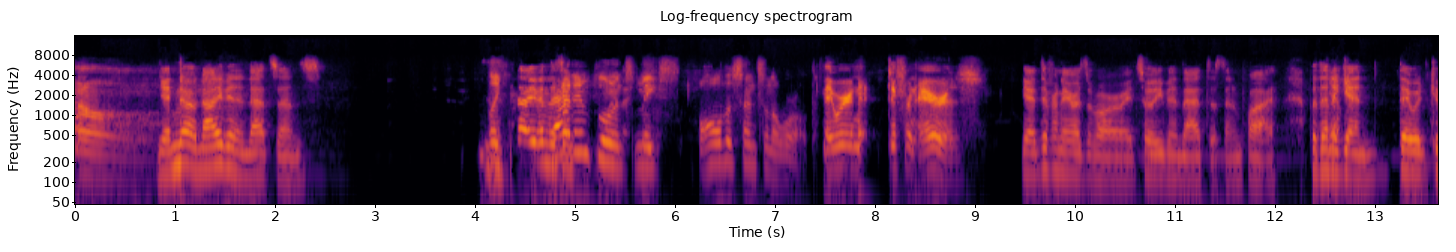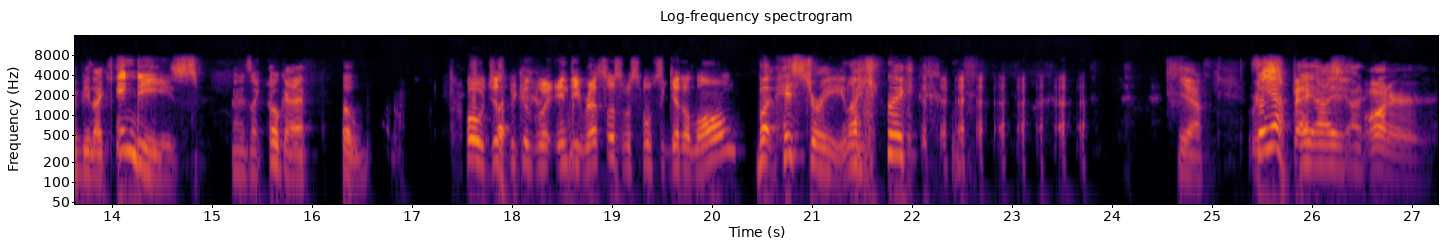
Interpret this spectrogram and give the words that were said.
Oh. Yeah, no, not even in that sense. Like, not even the sense- influence makes all the sense in the world. They were in different eras. Yeah, different eras of ROH, so even that doesn't apply. But then Yeah. again, they would could be like indies, and it's like okay, but Oh, just But- because we're indie wrestlers we're supposed to get along? but history, like like yeah, So, yeah, Respect, I- I- I- honor.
